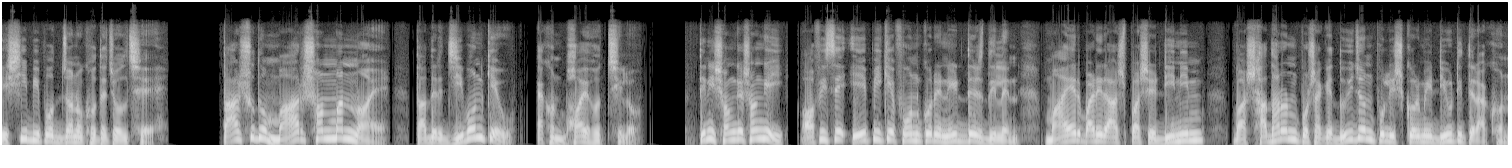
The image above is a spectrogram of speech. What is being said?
বেশি বিপজ্জনক হতে চলছে। তার শুধু মার সম্মান নয়, তাদের জীবনকেও এখন ভয় হচ্ছিল। তিনি সঙ্গে সঙ্গেই অফিসে এপিকে ফোন করে নির্দেশ দিলেন, মায়ের বাড়ির আশপাশে ডিনিম বা সাধারণ পোশাকে দুইজন পুলিশকর্মী ডিউটিতে রাখুন।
